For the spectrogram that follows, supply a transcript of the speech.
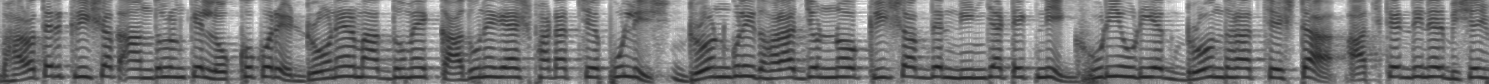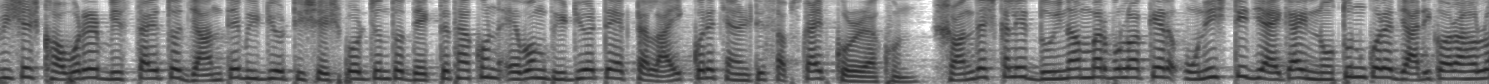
ভারতের কৃষক আন্দোলনকে লক্ষ্য করে ড্রোনের মাধ্যমে কাঁদুনে গ্যাস ফাটাচ্ছে পুলিশ। ড্রোনগুলি ধরার জন্য কৃষকদের নিনজা টেকনিক ঘুরি উড়িয়ে ড্রোন ধরার চেষ্টা। আজকের দিনের বিশেষ বিশেষ খবরের বিস্তারিত জানতে ভিডিওটি শেষ পর্যন্ত দেখতে থাকুন এবং ভিডিওতে একটা লাইক করে চ্যানেলটি সাবস্ক্রাইব করে রাখুন। সন্দেশখালীর দুই নম্বর ব্লকের উনিশটি জায়গায় নতুন করে জারি করা হলো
